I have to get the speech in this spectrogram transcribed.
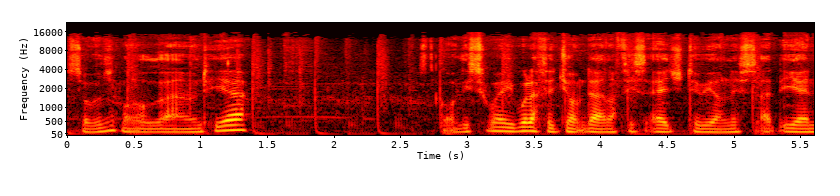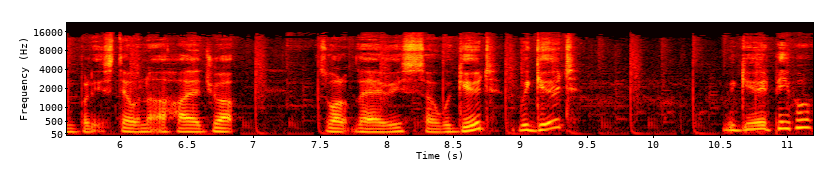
so we're just gonna go around here. Let's go this way. We'll have to jump down off this edge to be honest at the end but it's still not a higher drop. As what up there is. So we're good? We're good? We good people?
